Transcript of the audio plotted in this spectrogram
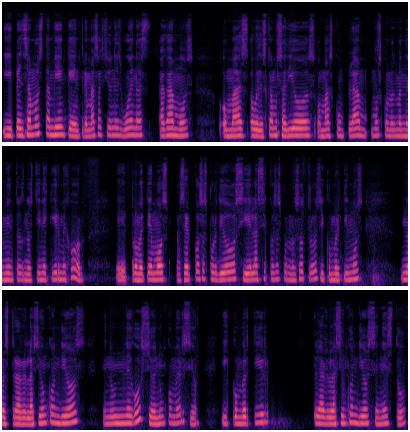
Y pensamos también que entre más acciones buenas hagamos, o más obedezcamos a Dios o más cumplamos con los mandamientos, nos tiene que ir mejor. Eh, prometemos hacer cosas por Dios y Él hace cosas por nosotros y convertimos nuestra relación con Dios en un negocio, en un comercio. Y convertir la relación con Dios en esto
